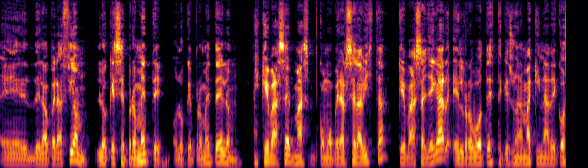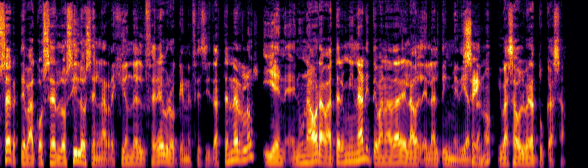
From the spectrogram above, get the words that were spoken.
eh, de la operación, lo que se promete, o lo que promete Elon, es que va a ser más como operarse la vista, que vas a llegar, el robot este, que es una máquina de coser, te va a coser los hilos en la región del cerebro que necesitas tenerlos, y en, una hora va a terminar y te van a dar el, alta inmediata, ¿no? Y vas a volver a tu casa.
